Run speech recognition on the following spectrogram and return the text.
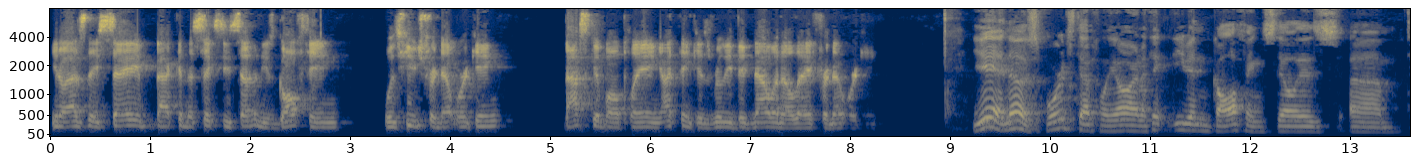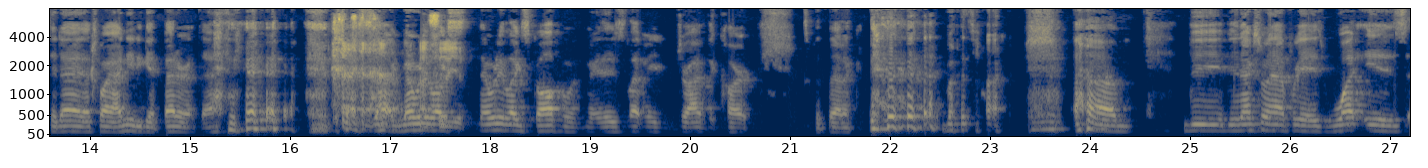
you know, as they say back in the '60s, '70s, golfing was huge for networking. Basketball playing, I think, is really big now in LA for networking. Yeah, no, sports definitely are, and I think even golfing still is um, today. That's why I need to get better at that. nobody likes nobody likes golfing with me. They just let me drive the cart. It's pathetic, but it's fine. Um, the the next one I have for you is what is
